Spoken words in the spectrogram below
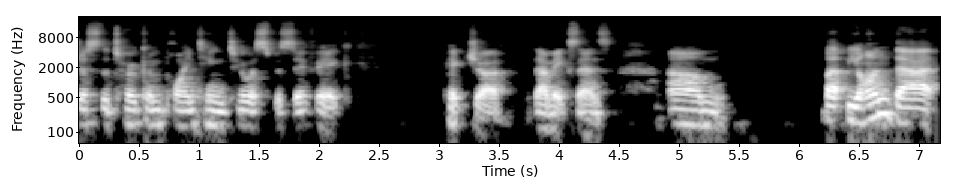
just the token pointing to a specific picture if that makes sense um, but beyond that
